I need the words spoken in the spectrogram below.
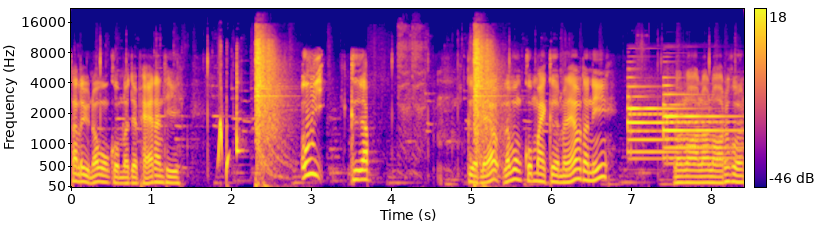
ถ้าเราอยู่นอกวงกลมเราจะแพ้ทันที อุ้ยเกือบ เกือบแล้วแล้ววงกลมใหม่เกิดมาแล้วตอนนี้ เรารอเรารอทุกคน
